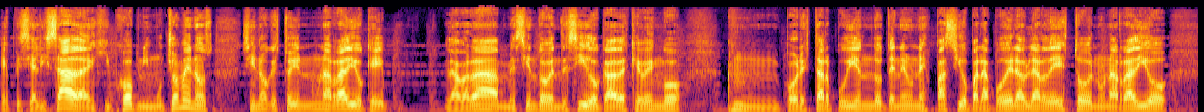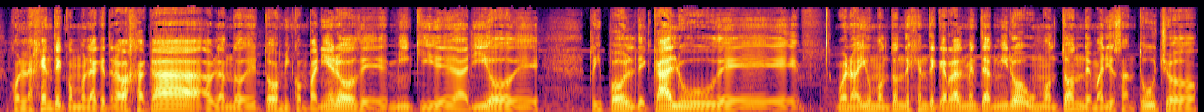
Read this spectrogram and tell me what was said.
especializada en hip hop, ni mucho menos, sino que estoy en una radio que la verdad me siento bendecido cada vez que vengo por estar pudiendo tener un espacio para poder hablar de esto en una radio con la gente como la que trabaja acá, hablando de todos mis compañeros, de Miki, de Darío, de Ripoll, de Calu, de... Bueno, hay un montón de gente que realmente admiro, un montón, de Mario Santucho,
